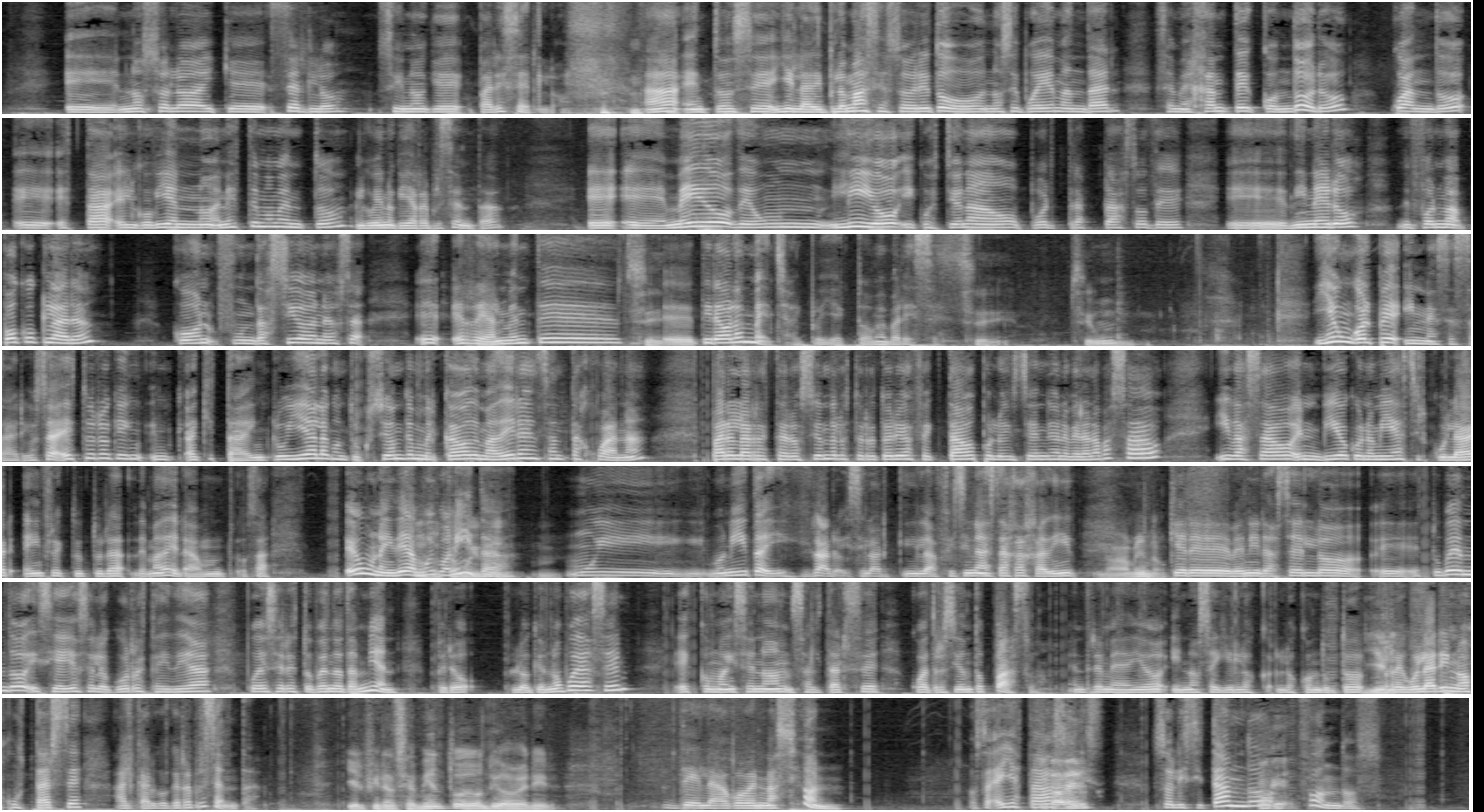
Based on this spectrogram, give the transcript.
eh, no solo hay que serlo, sino que parecerlo. ¿Ah? Entonces, y en la diplomacia, sobre todo, no se puede mandar semejante condoro cuando eh, está el gobierno, en este momento, el gobierno que ella representa, eh, eh, en medio de un lío y cuestionado por traspasos de eh, dinero de forma poco clara con fundaciones, o sea, es, es realmente Sí. eh, tirado las mechas el proyecto, me parece. Sí, sí, ¿Mm? un- Y es un golpe innecesario. O sea, esto es lo que aquí está. Incluía la construcción de un mercado de madera en Santa Juana para la restauración de los territorios afectados por los incendios en el verano pasado y basado en bioeconomía circular e infraestructura de madera. O sea, es una idea muy bonita. Mm. Muy bonita y claro, y si la, y la oficina de Zaha Hadid quiere venir a hacerlo eh, estupendo y si a ella se le ocurre esta idea puede ser estupendo también, pero lo que no puede hacer es, como dice Noam, saltarse 400 pasos entre medio y no seguir los, los conductos Y el- regulares y no ajustarse al cargo que representa, ¿Y el financiamiento de dónde iba a venir? de la gobernación. O sea, ella estaba solic- solicitando fondos.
